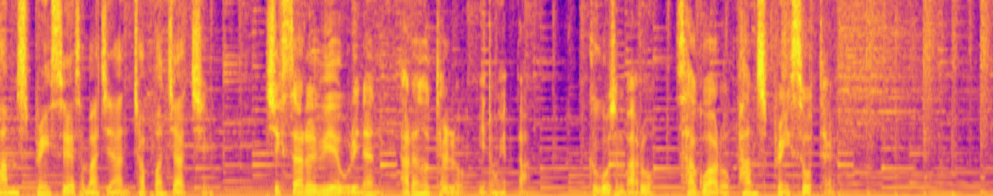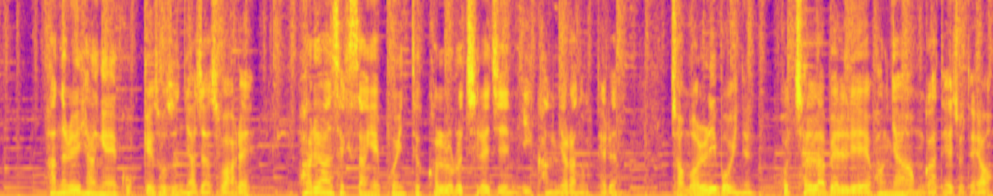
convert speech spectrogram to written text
팜스프링스에서 맞이한 첫 번째 아침. 식사를 위해 우리는 다른 호텔로 이동했다. 그곳은 바로 사고아로 팜스프링스 호텔. 하늘을 향해 곱게 솟은 야자수 아래 화려한 색상의 포인트 컬러로 칠해진 이 강렬한 호텔은 저 멀리 보이는 코첼라 밸리의 황량함과 대조되어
